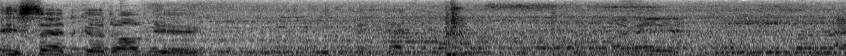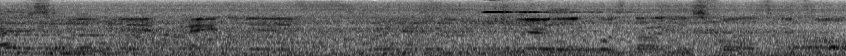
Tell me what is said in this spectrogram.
He said good on you. I made it absolutely patently clear that it was not his fault at all.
